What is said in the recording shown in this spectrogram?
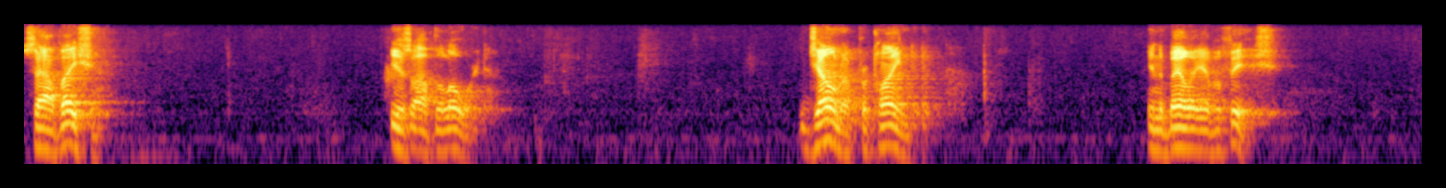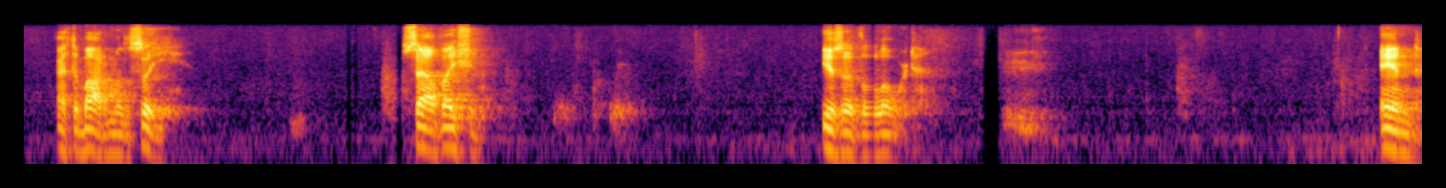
Salvation is of the Lord. Jonah proclaimed it in the belly of a fish at the bottom of the sea. Salvation is of the Lord. And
